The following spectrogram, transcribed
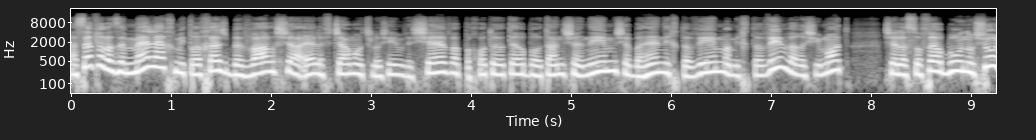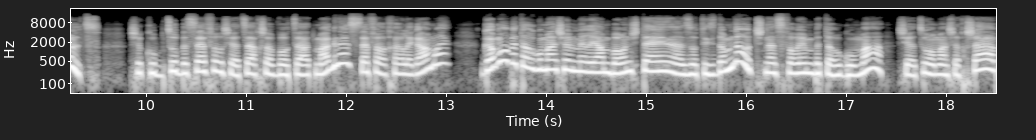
הספר הזה, מלך, מתרחש בוורשה 1937, פחות או יותר באותן שנים שבהן נכתבים המכתבים והרשימות של הסופר ברונו שולץ, שקובצו בספר שיצא עכשיו בהוצאת מגנס, ספר אחר לגמרי. גם הוא בתרגומה של מרים בורנשטיין, אז זאת הזדמנות, שני ספרים בתרגומה שיצאו ממש עכשיו,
